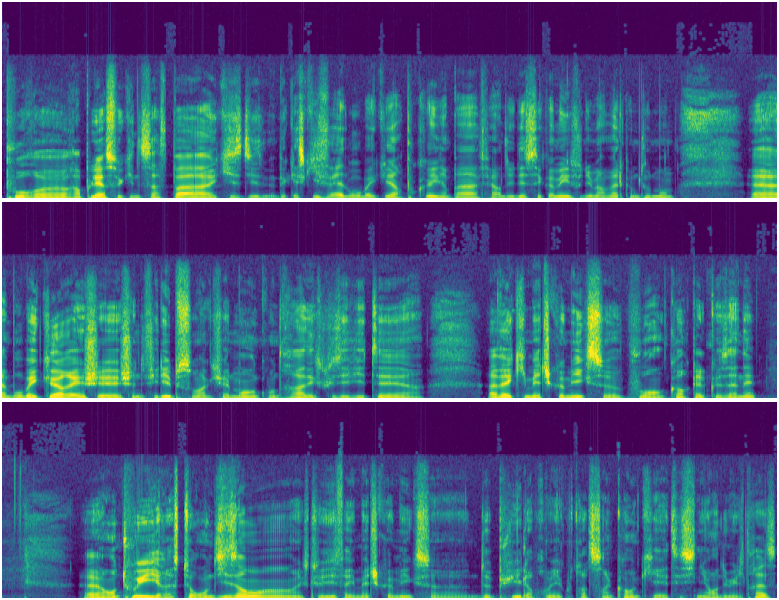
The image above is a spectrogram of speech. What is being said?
pour euh, rappeler à ceux qui ne savent pas et qui se disent, mais qu'est-ce qu'il fait, Brubaker? Pourquoi il vient pas faire du DC Comics ou du Marvel comme tout le monde? Euh, Brubaker et chez Sean Phillips sont actuellement en contrat d'exclusivité euh, avec Image Comics euh, pour encore quelques années. Euh, en tout, ils resteront 10 ans hein, exclusifs à Image Comics euh, depuis leur premier contrat de 5 ans qui a été signé en 2013.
